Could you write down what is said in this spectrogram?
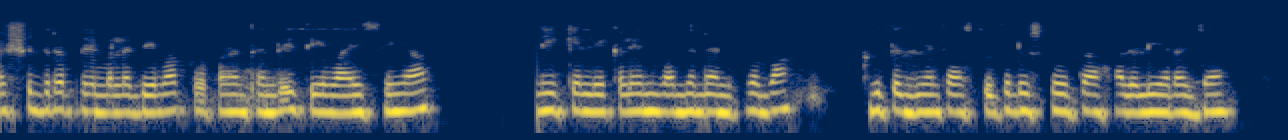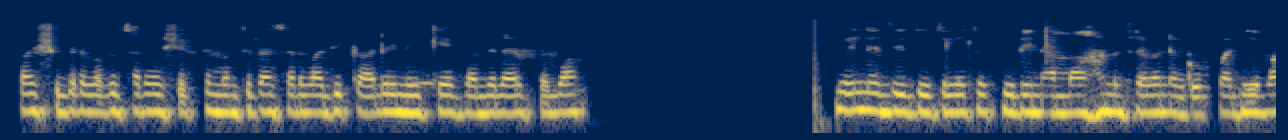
అశుద్ర ప్రేమల దేవ కృపణ తండ్రి దేవాయసయ్య నీకే లేకలేని వందనాన్ని ప్రభా. కృతజ్ఞత స్థుతులు స్తోత హలలియ రజ. పరిశుద్ర వగు సర్వశక్తి మంతుడ సర్వాధికారి నీకే వందనాలు ప్రభా. వేలంది దూతులతో కూడిన మహానుద్రమైన గొప్ప దేవా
